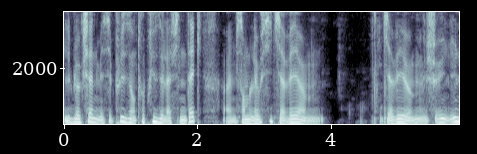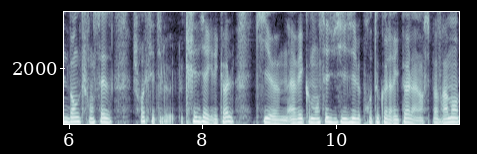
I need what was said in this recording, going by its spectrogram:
les blockchains, mais c'est plus des entreprises de la fintech. Euh, il me semblait aussi qu'il y avait euh, qui avait une banque française, je crois que c'était le, Crédit Agricole, qui avait commencé d'utiliser le protocole Ripple. Alors c'est pas vraiment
